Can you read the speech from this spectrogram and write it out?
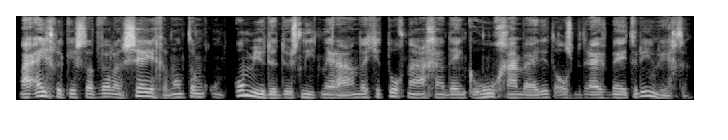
Maar eigenlijk is dat wel een zegen, want dan ontkom je er dus niet meer aan dat je toch na gaat denken, hoe gaan wij dit als bedrijf beter inrichten?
